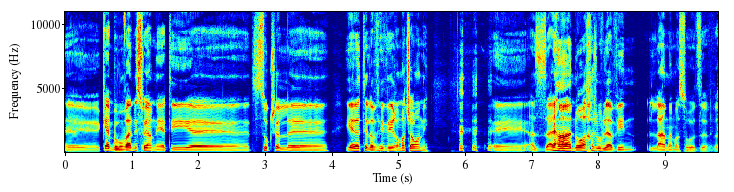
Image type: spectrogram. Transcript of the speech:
אה, כן, במובן מסוים נהייתי אה, סוג של אה, ילד תל אביבי רמת שרוני. אז היה נורא חשוב להבין למה הם עשו את זה אוקיי.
